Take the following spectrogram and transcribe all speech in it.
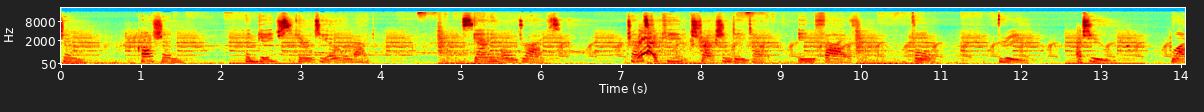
Caution. Caution. Engage security override. Scanning all drives. Transfer key extraction data in 5, 4, 3, 2, 1.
